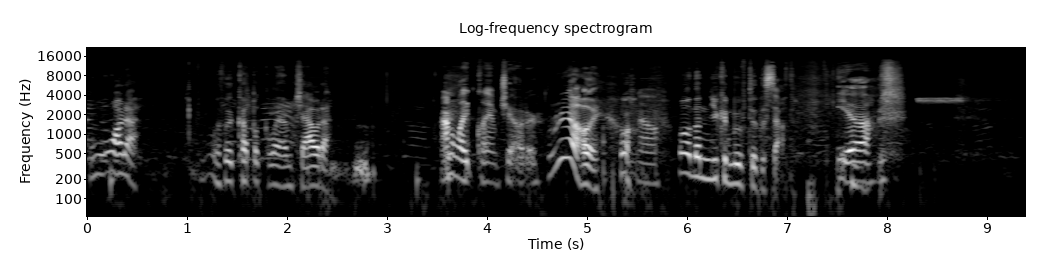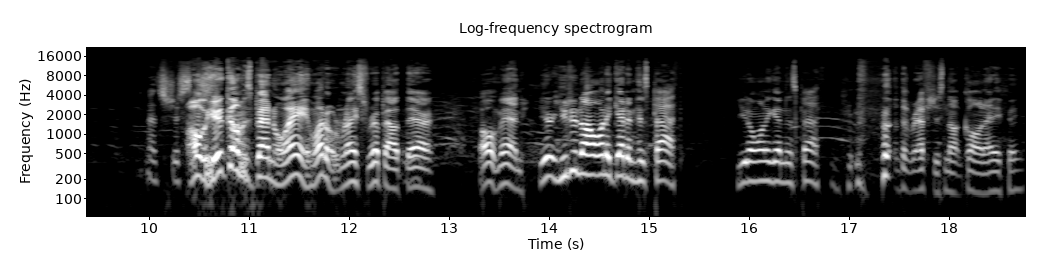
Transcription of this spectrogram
Quarter with a cup of clam chowder. I don't like clam chowder. Really? No. Well, then you can move to the south. Yeah. That's just. Oh, here comes Ben Wayne. What a nice rip out there. Oh man, you you do not want to get in his path. You don't want to get in his path. the ref's just not calling anything.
